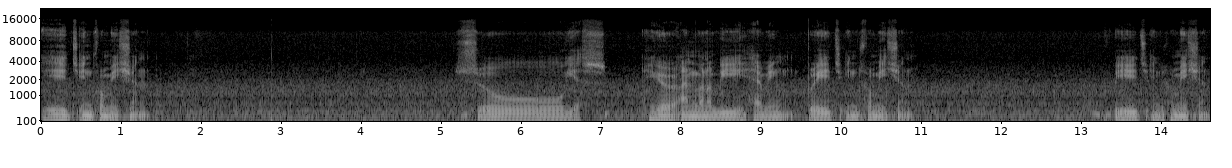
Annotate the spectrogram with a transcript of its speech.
Page information. So yes. Here I'm gonna be having page information. Page information.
